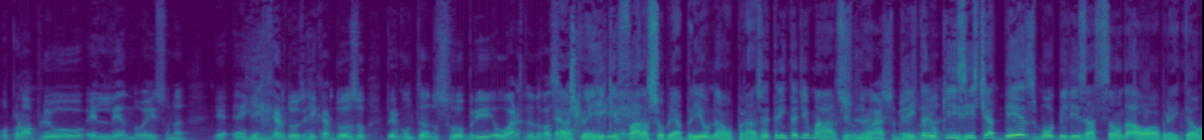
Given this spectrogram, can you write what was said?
o próprio Heleno, é isso, né? É, é Henrique Cardoso. Henrique Cardoso perguntando sobre o arco da inovação. É, acho que o Henrique que fala é... sobre abril, não, o prazo é 30 de março. 30 né? de março mesmo. 30 né? o que existe é a desmobilização da obra. Então,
